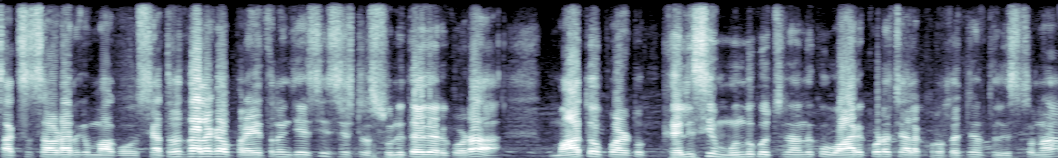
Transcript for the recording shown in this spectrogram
సక్సెస్ అవడానికి మాకు శతవిధాలుగా ప్రయత్నం చేసి సిస్టర్ సునీత గారు కూడా మాతో పాటు కలిసి ముందుకు వచ్చినందుకు వారికి కూడా చాలా కృతజ్ఞతలు ఇస్తున్నాం.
